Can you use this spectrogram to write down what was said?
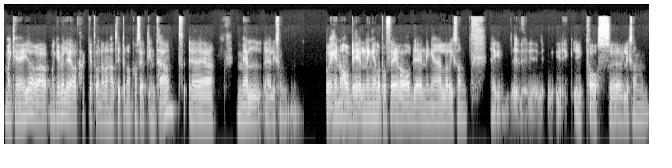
man kan, göra, man kan välja att göra ett hackathon eller den här typen av koncept internt. Eh, med, eh, liksom, på en avdelning eller på flera avdelningar eller liksom eh, eh, eh kors, eh, liksom,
